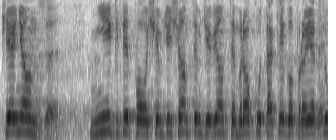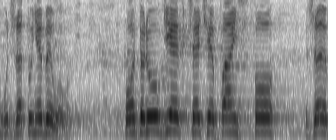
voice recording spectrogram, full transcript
pieniądze. Nigdy po 1989 roku takiego projektu budżetu nie było. Po drugie, chcecie Państwo że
